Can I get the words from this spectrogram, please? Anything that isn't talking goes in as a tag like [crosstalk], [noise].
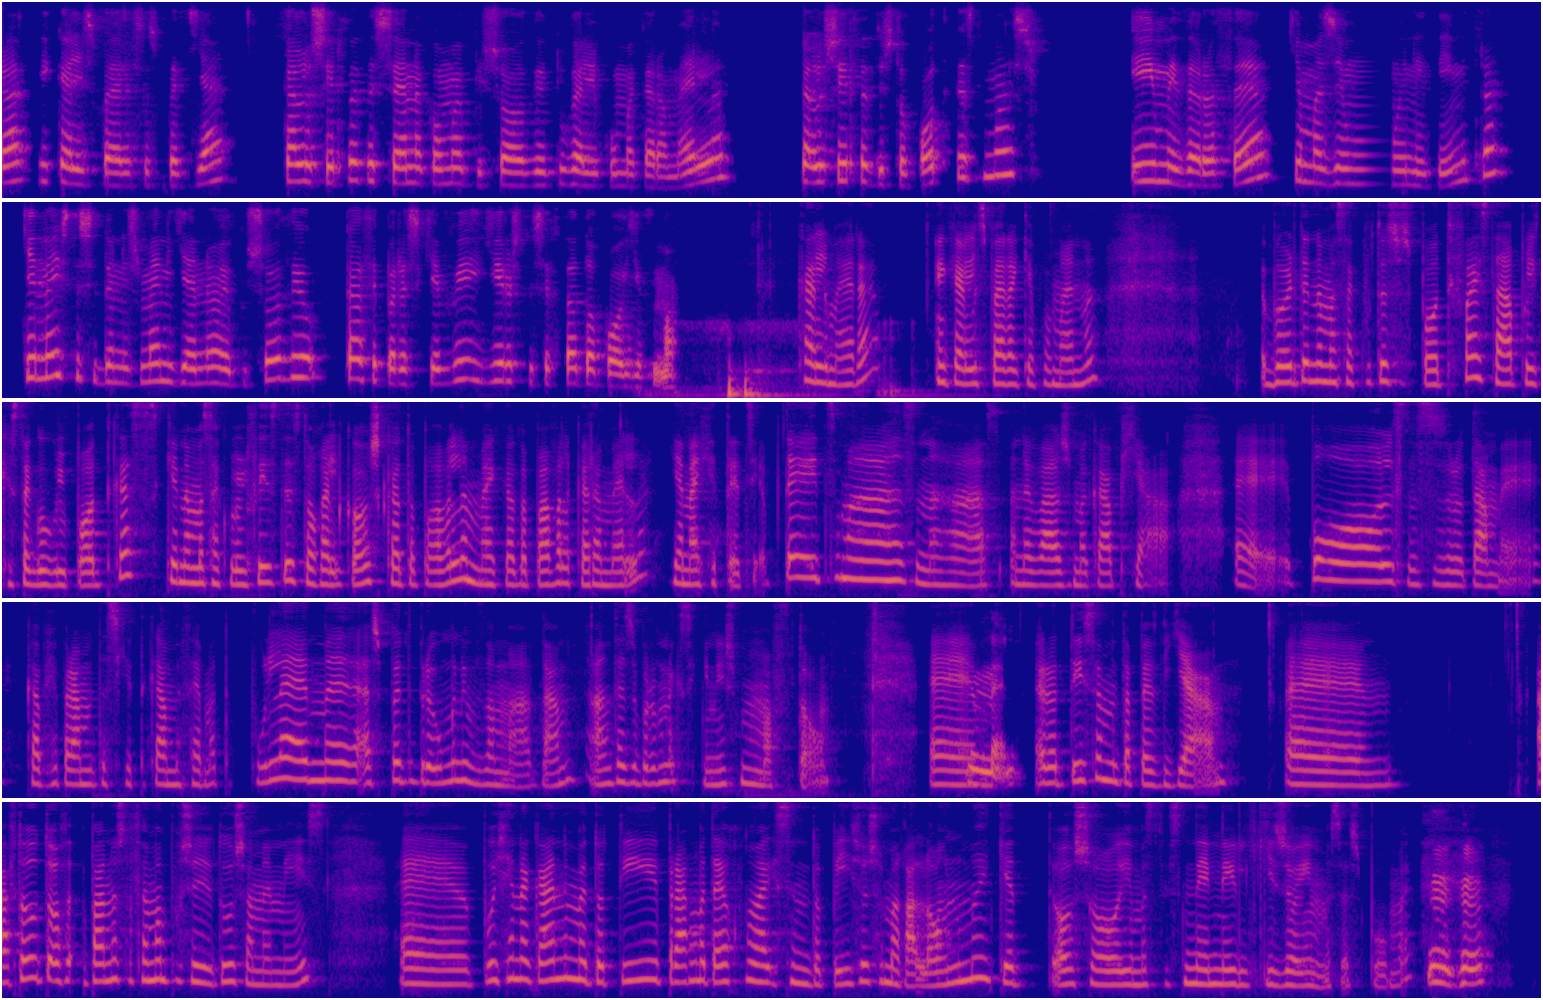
Καλημέρα ή καλησπέρα σας παιδιά. Καλώς ήρθατε σε ένα ακόμα επεισόδιο του Γαλλικού με Καραμέλα. Καλώς ήρθατε στο podcast μας. Είμαι η Δωροθέα και μαζί μου είναι η Δήμητρα και να είστε συντονισμένοι για νέο επεισόδιο κάθε Παρασκευή γύρω στις 7 το απόγευμα. Καλημέρα ή καλησπέρα και από μένα. Μπορείτε να μας ακούτε στο Spotify, στα Apple και στα Google Podcasts και να μας ακολουθήσετε στο γαλλικό κάτω παύλα με κάτω παύλα καραμέλα για να έχετε έτσι updates μας, να ανεβάζουμε κάποια ε, polls, να σας ρωτάμε κάποια πράγματα σχετικά με θέματα που λέμε. Ας πω την προηγούμενη εβδομάδα, αν θες μπορούμε να ξεκινήσουμε με αυτό. Ε, ναι. Ρωτήσαμε τα παιδιά ε, αυτό το, πάνω στο θέμα που συζητούσαμε εμείς ε, που είχε να κάνει με το τι πράγματα έχουμε συνειδητοποιήσει όσο μεγαλώνουμε και όσο είμαστε στην ενήλικη ζωή μας ας πουμε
